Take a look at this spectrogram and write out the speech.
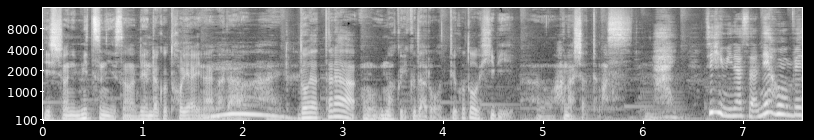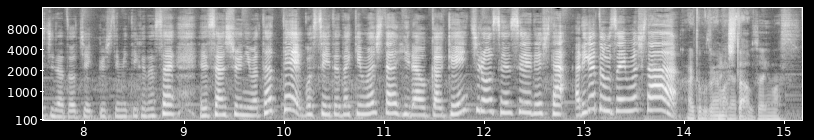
一緒に密にその連絡を取り合いながら、はい、どうやったらうまくいくだろうっていうことを日々あの話し合ってます。はい。ぜひ皆さんね、ホームページなどをチェックしてみてください。え3週にわたってご出演いただきました、平岡健一郎先生でした。ありがとうございました。ありがとうございました。ありがとうございます。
